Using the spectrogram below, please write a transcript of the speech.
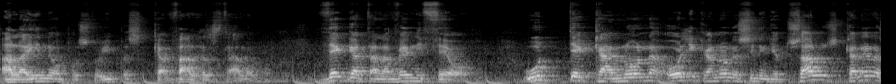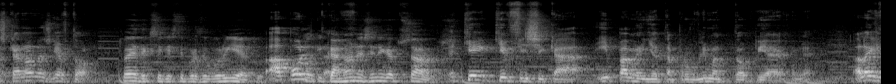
αλλά είναι όπως το είπες, καβάλα στο άλογο. Δεν καταλαβαίνει Θεό ούτε κανόνα, όλοι οι κανόνες είναι για τους άλλους, κανένας κανόνα για αυτόν. Το έδειξε και στην Πρωθυπουργία του. Απόλυτα. Οι κανόνες είναι για τους άλλους. Ε, και, και φυσικά είπαμε για τα προβλήματα τα οποία έχουν. Αλλά έχει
